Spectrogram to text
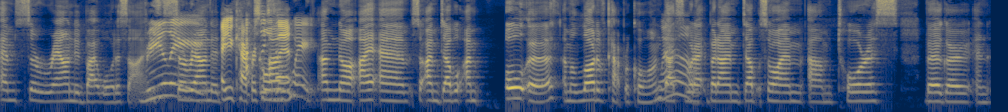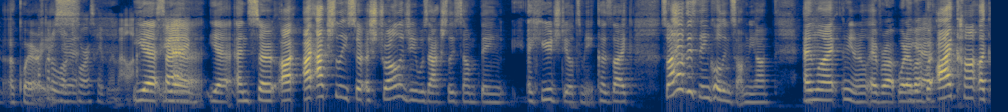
am surrounded by water signs. Really? Surrounded. Are you Capricorn Actually, then? so wait. I'm not. I am. So I'm double. I'm all Earth. I'm a lot of Capricorn. That's what I. But I'm double. So I'm um Taurus, Virgo, and Aquarius. I've got a lot of Taurus people in my life. Yeah, Same. yeah, yeah. And so I, I actually, so astrology was actually something a huge deal to me because, like, so I have this thing called insomnia, and like, you know, ever whatever. Yeah. But I can't like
